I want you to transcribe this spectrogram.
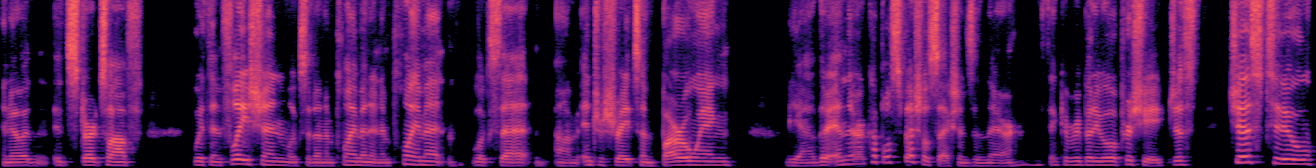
You know, it, it starts off with inflation, looks at unemployment and employment, looks at um, interest rates and borrowing. Yeah, there, and there are a couple of special sections in there. I think everybody will appreciate just just to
